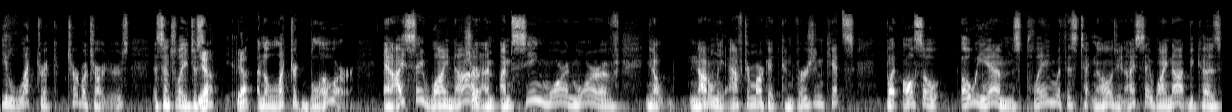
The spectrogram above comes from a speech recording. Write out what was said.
electric turbochargers, essentially just Yeah, yeah. an electric blower. And I say, why not? Sure. I'm, I'm seeing more and more of, you know, not only aftermarket conversion kits, but also OEMs playing with this technology. And I say, why not? Because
